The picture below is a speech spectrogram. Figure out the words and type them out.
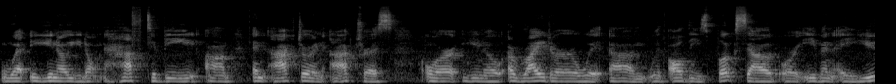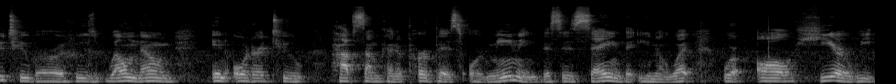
What you know, you don't have to be um, an actor, an actress or you know a writer with um, with all these books out or even a youtuber who's well known in order to have some kind of purpose or meaning. This is saying that, you know what, we're all here. We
